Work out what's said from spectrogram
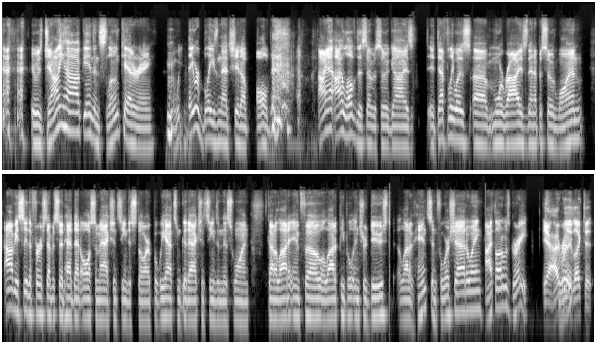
it was Johnny Hopkins and Sloan Kettering. And we, they were blazing that shit up all day. I I love this episode, guys. It definitely was uh, more rise than episode one. Obviously, the first episode had that awesome action scene to start, but we had some good action scenes in this one. Got a lot of info, a lot of people introduced, a lot of hints and foreshadowing. I thought it was great. Yeah, I really liked it.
